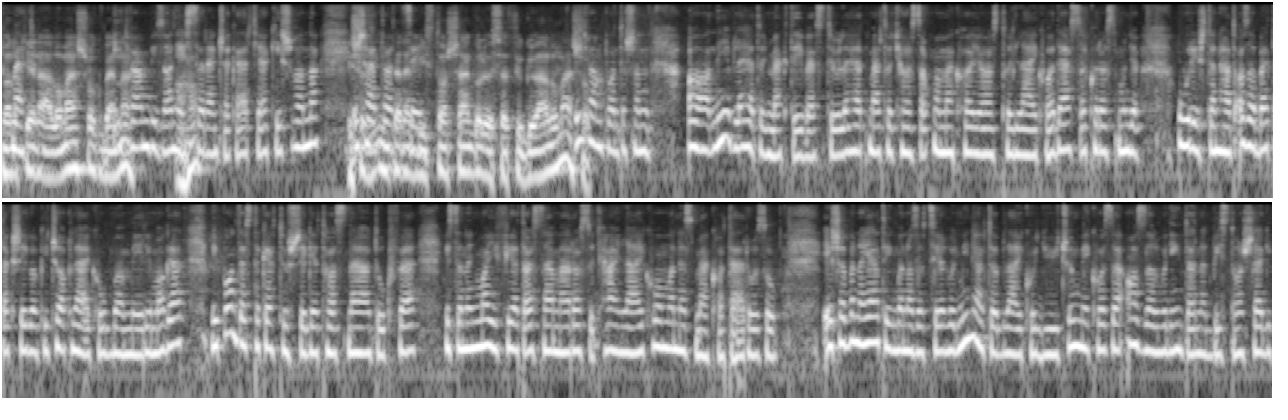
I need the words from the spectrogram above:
Vannak ilyen állomások benne? Itt van bizony, Aha. és szerencsekártyák is vannak. És, és az hát internet cél... biztonsággal összefüggő állomások? Itt van pontosan. A név lehet, hogy megtévesztő lehet, mert hogyha a szakma meghallja azt, hogy like vadász, akkor azt mondja, úristen, hát az a betegség, aki csak lájkokban méri magát. Mi pont ezt a kettősséget használtuk fel, hiszen egy mai fiatal számára az, hogy hány lájkon van, ez meghatározó. És ebben a játékban az a cél, hogy minél több lájkot gyűjtsünk, méghozzá azzal, hogy internetbiztonsági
